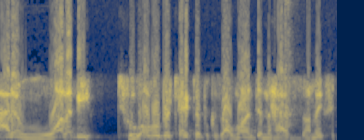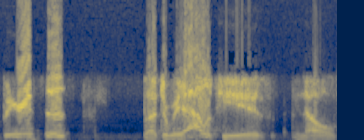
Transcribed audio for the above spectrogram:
I didn't want to be too overprotective because I wanted them to have some experiences. But the reality is, you know,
